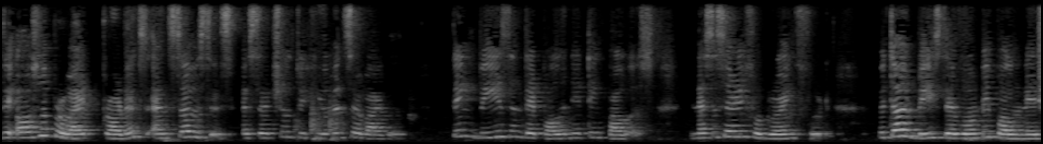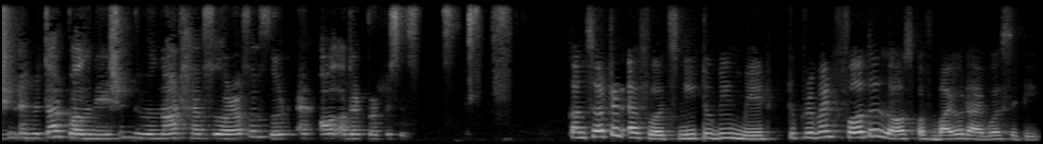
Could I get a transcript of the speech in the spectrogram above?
they also provide products and services essential to human survival. Think bees and their pollinating powers, necessary for growing food. Without bees, there won't be pollination, and without pollination, we will not have flora for food and all other purposes. Concerted efforts need to be made to prevent further loss of biodiversity.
